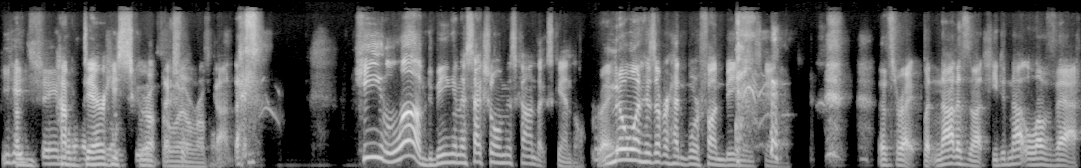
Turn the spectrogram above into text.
He hates Shane. How dare he screw up the Royal Rumble? he loved being in a sexual misconduct scandal. Right. No one has ever had more fun being in a scandal. That's right, but not as much. He did not love that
